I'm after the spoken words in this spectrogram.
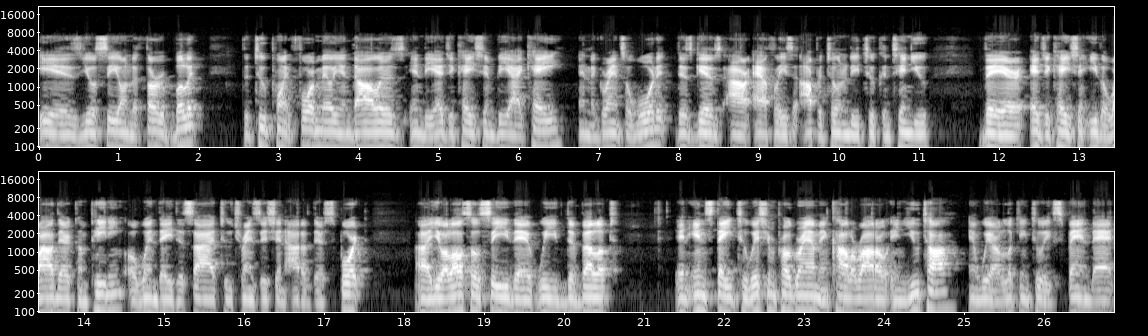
is you'll see on the third bullet, the $2.4 million in the education BIK and the grants awarded. This gives our athletes an opportunity to continue their education either while they're competing or when they decide to transition out of their sport. Uh, you'll also see that we've developed an in-state tuition program in Colorado and Utah, and we are looking to expand that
